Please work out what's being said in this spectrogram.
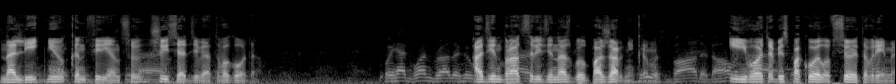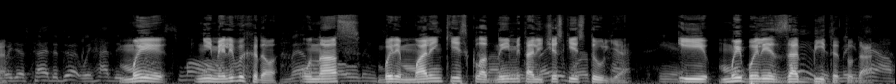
на летнюю конференцию 69 года. Один брат среди нас был пожарником, и его это беспокоило все это время. Мы не имели выхода. У нас были маленькие складные металлические стулья, и мы были забиты туда.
